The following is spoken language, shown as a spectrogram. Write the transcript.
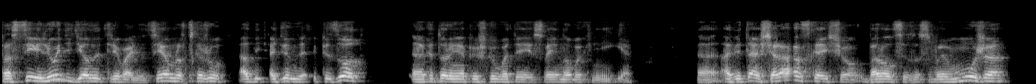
Простые люди делают революцию. Я вам расскажу один эпизод, э, который я пишу в этой своей новой книге. Э, а Виталь Щаранская еще боролся за своего мужа.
